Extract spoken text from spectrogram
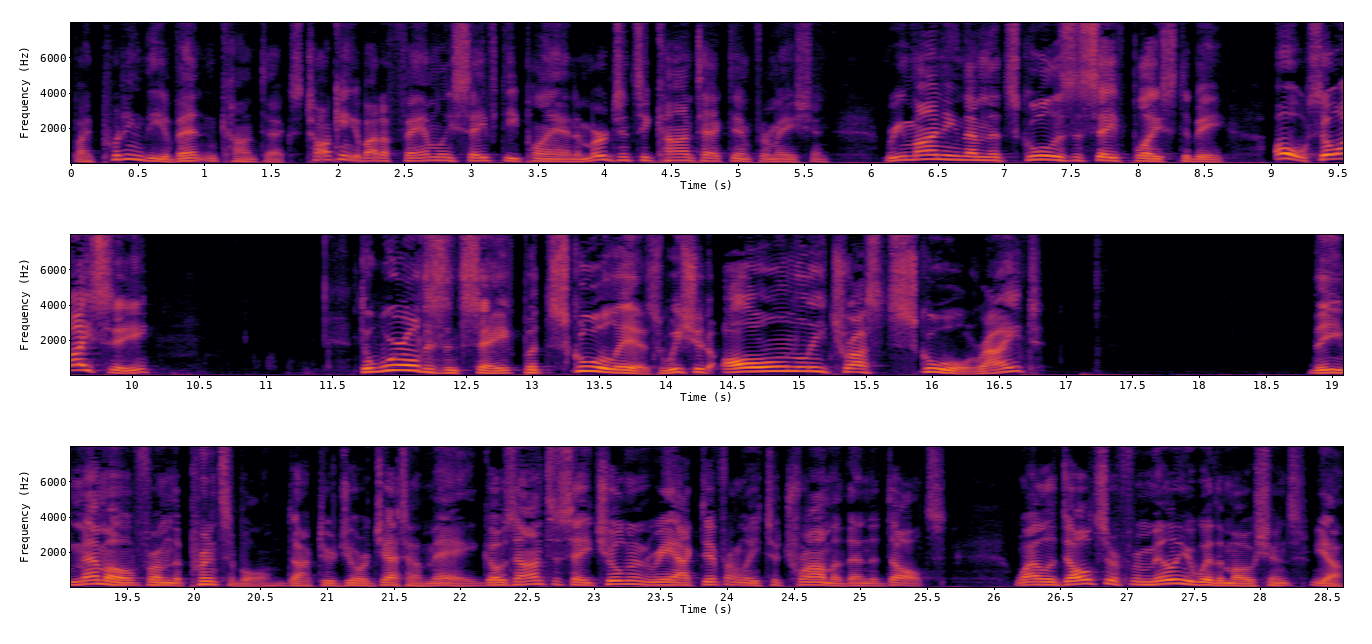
by putting the event in context, talking about a family safety plan, emergency contact information, reminding them that school is a safe place to be. Oh, so I see. The world isn't safe, but school is. We should only trust school, right? The memo from the principal, Dr. Georgetta May, goes on to say children react differently to trauma than adults. While adults are familiar with emotions, yeah,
